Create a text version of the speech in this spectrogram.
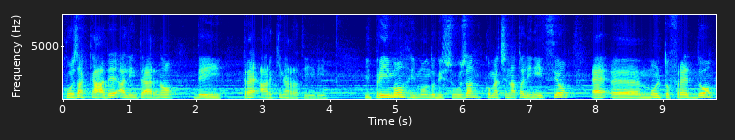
cosa accade all'interno dei tre archi narrativi. Il primo, il mondo di Susan, come accennato all'inizio, è eh, molto freddo,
